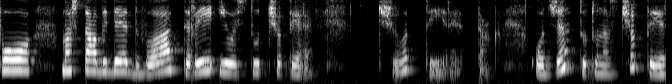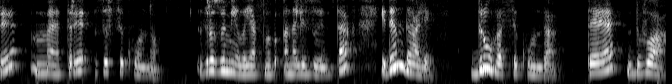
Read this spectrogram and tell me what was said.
по масштабу йде 2, 3 і ось тут 4. 4. Так. Отже, тут у нас 4 метри за секунду. Зрозуміло, як ми аналізуємо, так? Ідемо далі. Друга секунда Т2.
